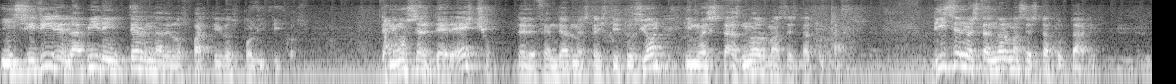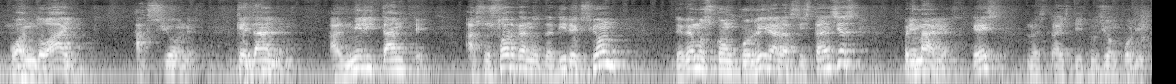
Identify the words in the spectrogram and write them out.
incidir en la vida interna de los partidos políticos. Tenemos el derecho de defender nuestra institución y nuestras normas estatutarias. Dicen nuestras normas estatutarias, cuando hay acciones que dañan al militante, a sus órganos de dirección, debemos concurrir a las instancias primarias, que es nuestra institución política.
